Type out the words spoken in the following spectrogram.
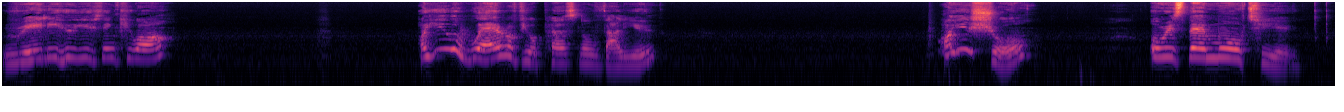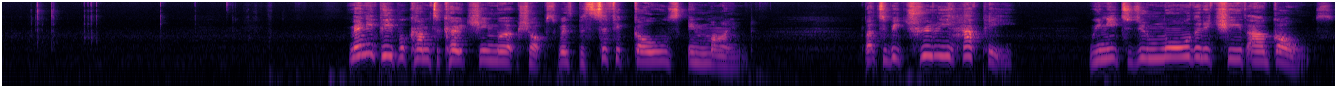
really who you think you are? Are you aware of your personal value? Are you sure? Or is there more to you? Many people come to coaching workshops with specific goals in mind. But to be truly happy, we need to do more than achieve our goals.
